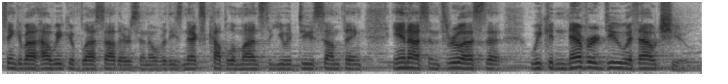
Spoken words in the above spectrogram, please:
think about how we could bless others. And over these next couple of months, that you would do something in us and through us that we could never do without you.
